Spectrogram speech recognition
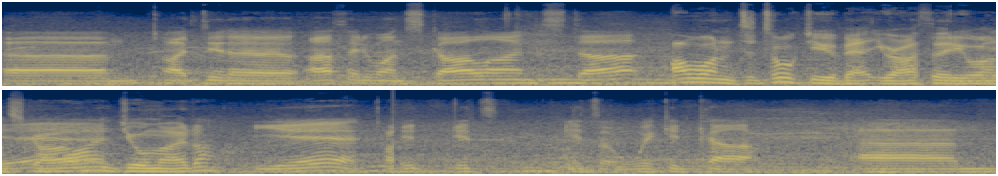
Um, I did a R31 Skyline to start. I wanted to talk to you about your R31 Yeah. Skyline dual motor. Yeah, it, it's it's a wicked car. Um,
